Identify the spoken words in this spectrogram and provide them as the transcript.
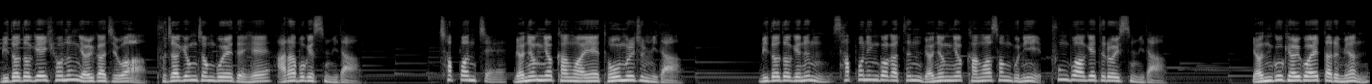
미더덕의 효능 10가지와 부작용 정보에 대해 알아보겠습니다. 첫 번째, 면역력 강화에 도움을 줍니다. 미더덕에는 사포닌과 같은 면역력 강화 성분이 풍부하게 들어 있습니다. 연구 결과에 따르면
